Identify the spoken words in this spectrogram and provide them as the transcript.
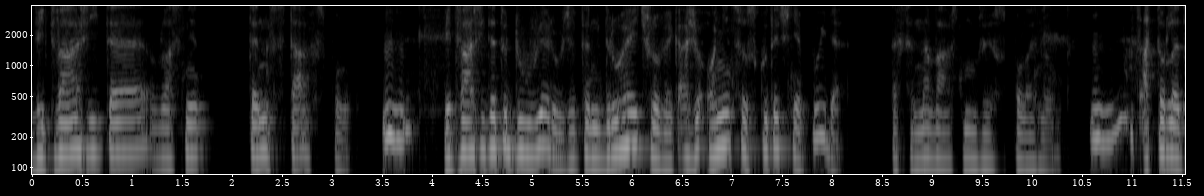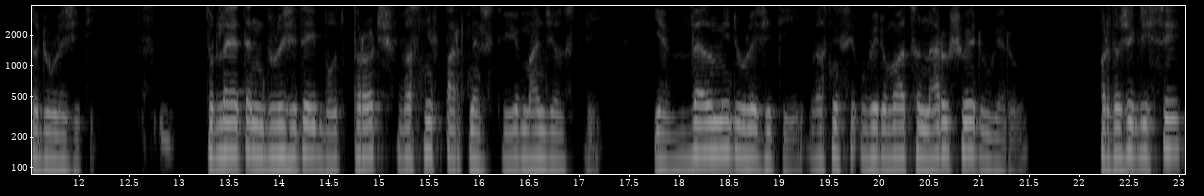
vytváříte vlastně ten vztah spolu. Mm-hmm. Vytváříte tu důvěru, že ten druhý člověk, až o něco skutečně půjde, tak se na vás může spolehnout. Mm-hmm. A tohle je to důležitý. Tohle je ten důležitý bod, proč vlastně v partnerství, v manželství je velmi důležitý vlastně si uvědomovat, co narušuje důvěru. Protože když si,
